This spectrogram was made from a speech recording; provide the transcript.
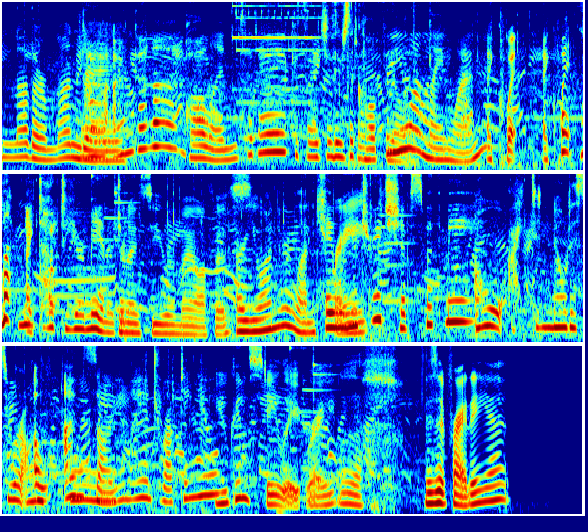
Another Monday. I'm gonna call in today because I just There's a call for you on line one. I quit. I quit. Let me I talk to your manager. Can I see you in my office? Are you on your lunch break? Hey, will you trade shifts with me? oh, I didn't notice you were on. Oh, the I'm sorry. Am I interrupting you? You can stay late, right? Ugh. Is it Friday yet?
